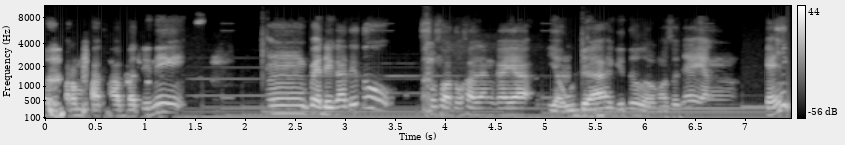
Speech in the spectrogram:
seperempat abad ini hmm, PDKT itu sesuatu hal yang kayak ya udah gitu loh. Maksudnya yang kayaknya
